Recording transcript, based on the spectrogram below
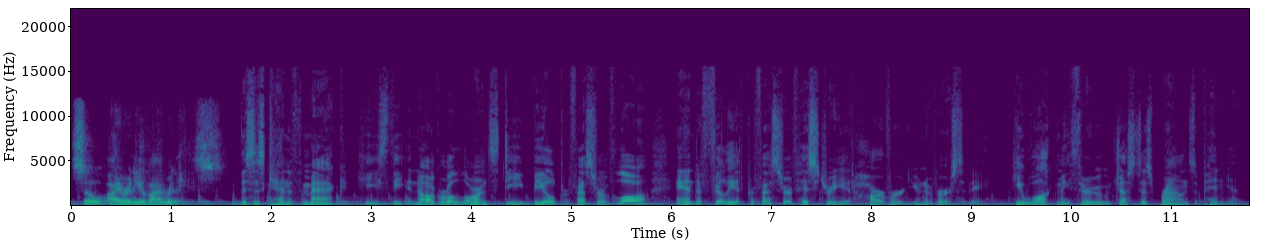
so, irony of ironies. This is Kenneth Mack. He's the inaugural Lawrence D. Biele Professor of Law and Affiliate Professor of History at Harvard University. He walked me through Justice Brown's opinion.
